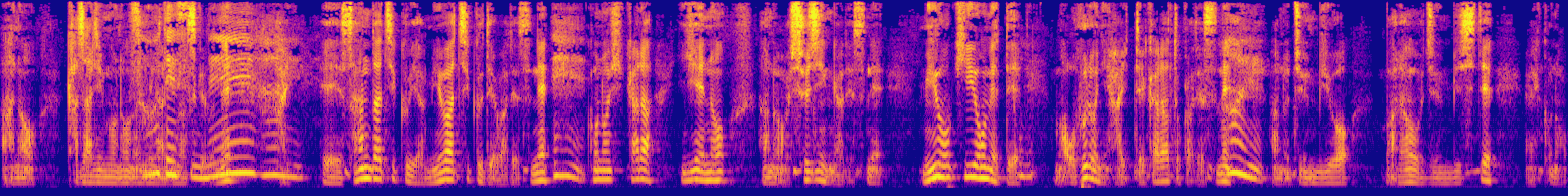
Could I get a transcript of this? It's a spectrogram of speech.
あの飾り物になりますけどね、ね。はい。えー、三田地区や三輪地区ではですね、えー、この日から家のあの主人がですね身を清めて、まあ、お風呂に入ってからとかですね、はい、あの準備をバラを準備して、この、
